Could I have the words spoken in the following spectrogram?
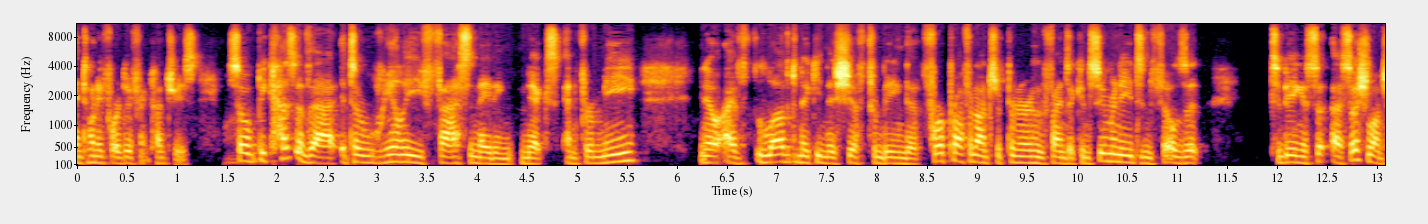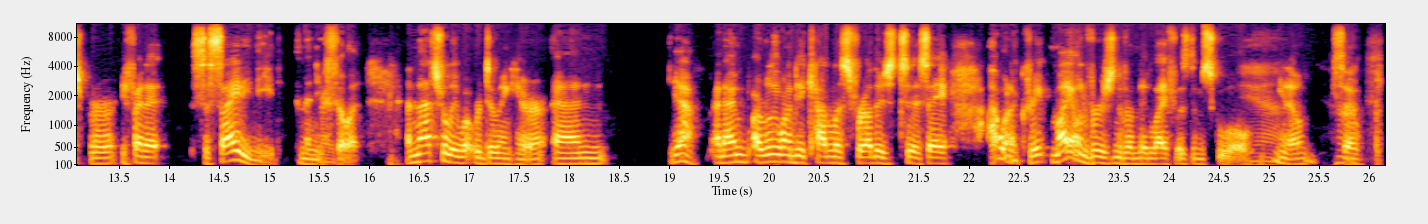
and 24 different countries. Wow. So because of that, it's a really fascinating mix. And for me, you know, I've loved making this shift from being the for-profit entrepreneur who finds a consumer needs and fills it to being a, a, social entrepreneur, you find a society need and then you right. fill it. And that's really what we're doing here. And yeah, and I'm, I really want to be a catalyst for others to say, I want to create my own version of a midlife wisdom school, yeah. you know? So huh.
